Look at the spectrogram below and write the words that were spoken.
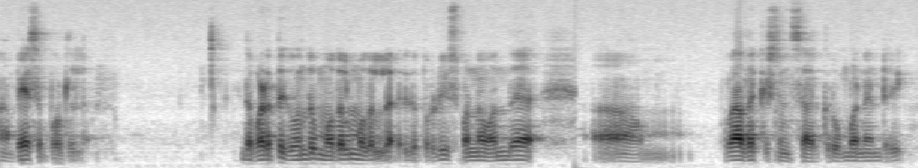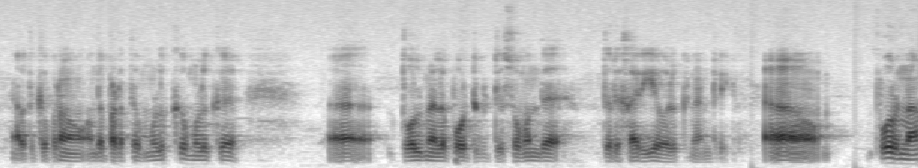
நான் பேச போகிறதில்ல இந்த படத்துக்கு வந்து முதல் முதல்ல இதை ப்ரொடியூஸ் பண்ண வந்த ராதாகிருஷ்ணன் சாருக்கு ரொம்ப நன்றி. அதுக்கப்புறம் அந்த படத்தை முழுக்க முழுக்க தோல் மேலே போட்டுக்கிட்டு சுமந்த திரு ஹரி அவருக்கு நன்றி. பூர்ணா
